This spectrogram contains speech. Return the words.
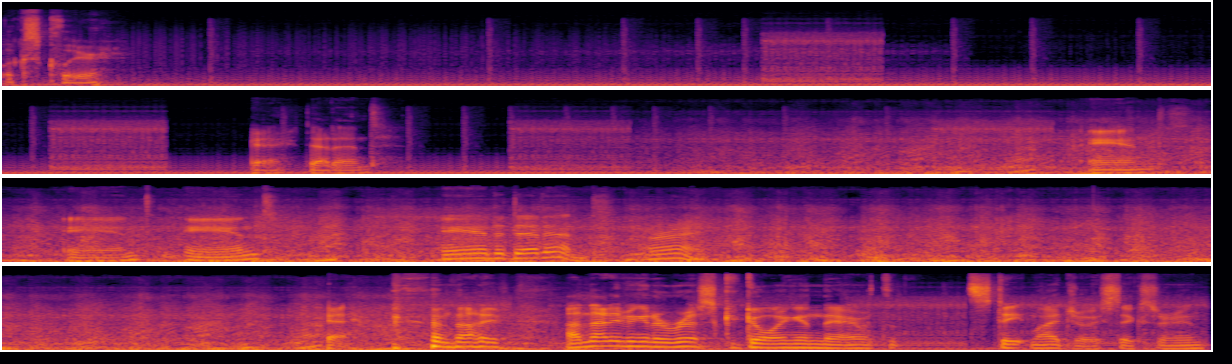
Looks clear. Okay, dead end. And, and, and, and a dead end. Alright. Okay. I'm not even I'm not even gonna risk going in there with the state my joysticks are in.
